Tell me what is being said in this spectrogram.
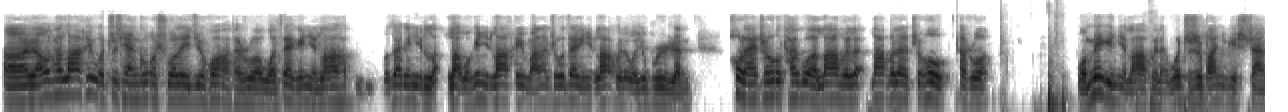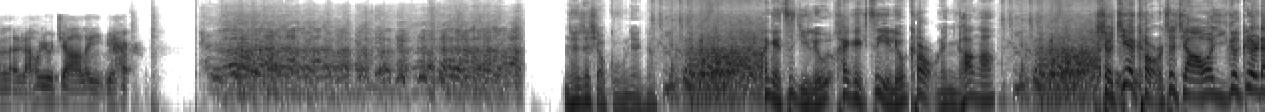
啊，然后他拉黑我之前跟我说了一句话，他说我再给你拉，我再给你拉拉，我给你拉黑完了之后再给你拉回来，我就不是人。后来之后他给我拉回来，拉回来之后他说我没给你拉回来，我只是把你给删了，然后又加了一遍。你看这小姑娘，你看还给自己留还给自己留口呢，你看看小借口，这家伙一个个的。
